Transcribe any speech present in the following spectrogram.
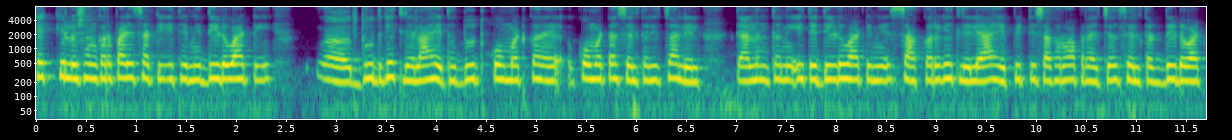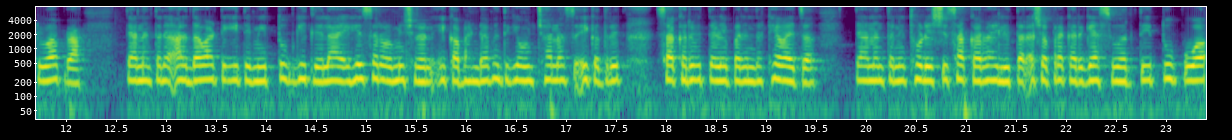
एक किलो शंकरपाळीसाठी इथे मी दीड वाटी दूध घेतलेलं आहे. तर दूध कोमट कराय कोमट असेल तरी चालेल. त्यानंतर इथे दीड वाटी मी साखर घेतलेली आहे. पिठी साखर वापरायची असेल तर दीड वाटी वापरा. त्यानंतर अर्धा वाटी इथे मी तूप घेतलेलं आहे. हे सर्व मिश्रण एका भांड्यामध्ये घेऊन छान असं एकत्रित साखर वितळेपर्यंत ठेवायचं. त्यानंतर थोडीशी साखर राहिली तर अशा प्रकारे गॅसवरती तूप व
